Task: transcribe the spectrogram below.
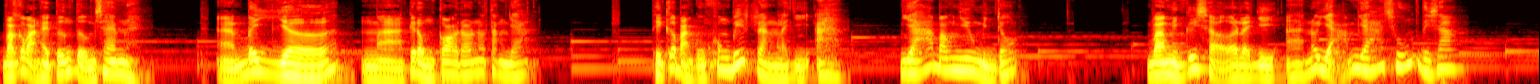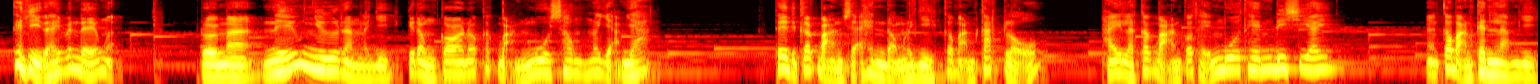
Và các bạn hãy tưởng tượng xem này à, bây giờ mà cái đồng coin đó nó tăng giá thì các bạn cũng không biết rằng là gì à giá bao nhiêu mình chốt. Và mình cứ sợ là gì à nó giảm giá xuống thì sao? Cái gì thấy vấn đề không ạ? Rồi mà nếu như rằng là gì cái đồng coin đó các bạn mua xong nó giảm giá thế thì các bạn sẽ hành động là gì các bạn cắt lỗ hay là các bạn có thể mua thêm DCA các bạn cần làm gì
